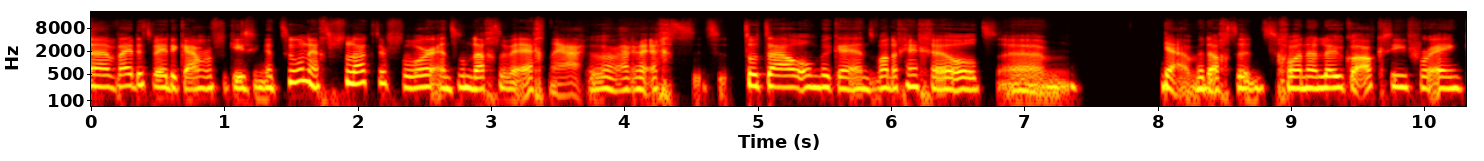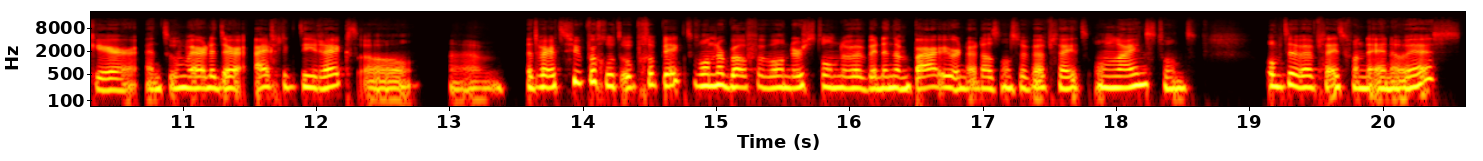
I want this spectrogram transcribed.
uh, bij de Tweede Kamerverkiezingen. Toen echt vlak ervoor. En toen dachten we echt, nou ja, we waren echt totaal onbekend. We hadden geen geld. Um, ja, we dachten, het is gewoon een leuke actie voor één keer. En toen werden er eigenlijk direct al. Um, het werd supergoed opgepikt. Wonder boven wonder stonden we binnen een paar uur nadat onze website online stond. Op de website van de NOS.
